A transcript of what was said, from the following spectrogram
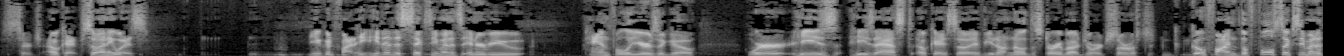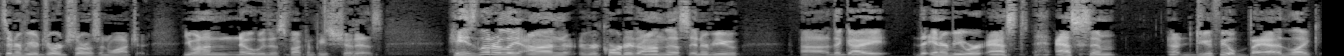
search. Okay, so anyways, you can find it. He, he did a 60 minutes interview handful of years ago where he's he's asked, okay, so if you don't know the story about George Soros, go find the full 60 minutes interview of George Soros and watch it. You want to know who this fucking piece of shit is. He's literally on recorded on this interview. Uh, the guy, the interviewer asked asks him, "Do you feel bad?" Like,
